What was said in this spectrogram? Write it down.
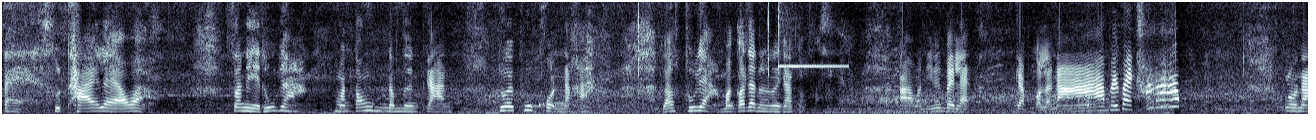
แต่สุดท้ายแล้วอะเสน่ห์ทุกอย่าง มันต้องดำเนินการด้วยผู้คนนะคะ แล้วทุกอย่างมันก็จะดำเนินการต่อไปอ่าวันนี้เป็นไปแล้วกลับก่อนแล้วนะบ๊ายบายครับกรุณา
